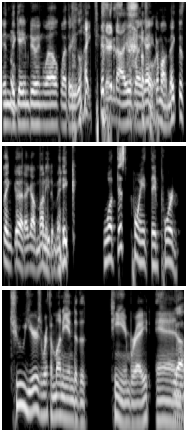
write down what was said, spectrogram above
in the oh. game doing well, whether he liked it or not. He's like, "Hey, come on, make this thing good. I got money to make." Well, at this point, they poured two years worth of money into the team, right? And yeah.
